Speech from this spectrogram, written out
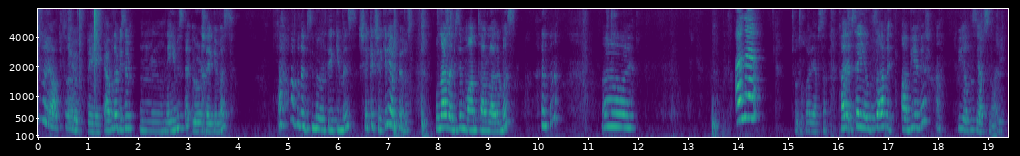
güzel yaptı. Köpek. Ha, bu da bizim hmm, neyimiz de ördegimiz. Aha, bu da bizim ördegimiz. Şekil şekil yapıyoruz. Bunlar da bizim mantarlarımız. Ay. Anne. çocuklar yapsın. Hadi sen Yıldız'ı abi, abiye ver. Hah, bir Yıldız yapsın abi.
